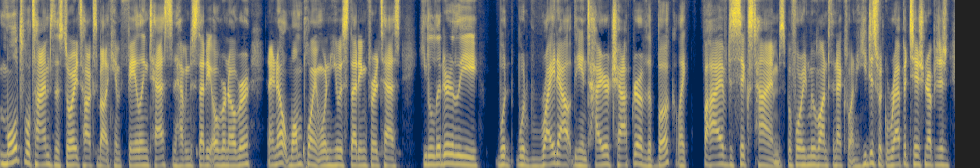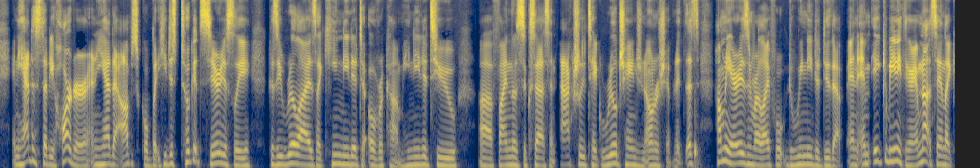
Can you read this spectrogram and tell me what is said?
multiple times the story talks about like him failing tests and having to study over and over. And I know at one point when he was studying for a test, he literally would would write out the entire chapter of the book like five to six times before he'd move on to the next one. He just like repetition, repetition, and he had to study harder and he had that obstacle, but he just took it seriously because he realized like he needed to overcome. He needed to uh, find the success and actually take real change and ownership. And it, that's how many areas in our life do we need to do that? And and it could be anything. I'm not saying like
